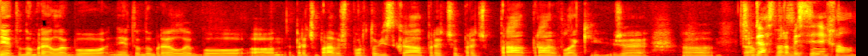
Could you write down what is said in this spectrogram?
Nie je to dobré, lebo, nie je to dobré, lebo um, prečo práve športoviska, prečo, prečo prá, práve vleky? Že, uh, tam Či gastro zase, by si nechal?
